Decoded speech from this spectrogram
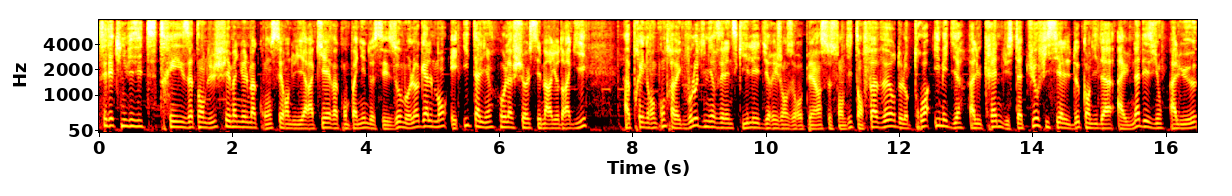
C'était une visite très attendue. Emmanuel Macron s'est rendu hier à Kiev accompagné de ses homologues allemands et italiens, Olaf Scholz et Mario Draghi. Après une rencontre avec Volodymyr Zelensky, les dirigeants européens se sont dit en faveur de l'octroi immédiat à l'Ukraine du statut officiel de candidat à une adhésion à l'UE.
